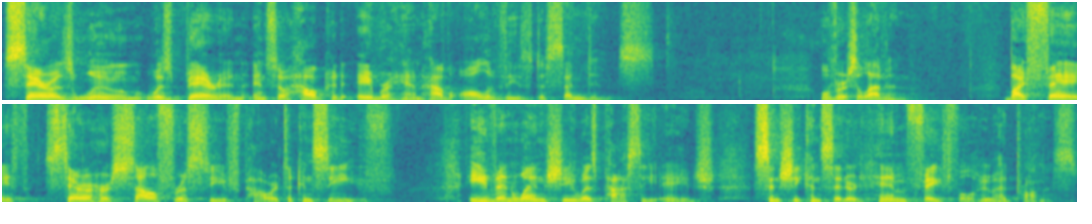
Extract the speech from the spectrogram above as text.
Sarah's womb was barren, and so how could Abraham have all of these descendants? Well, verse 11. By faith, Sarah herself received power to conceive, even when she was past the age, since she considered him faithful who had promised.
